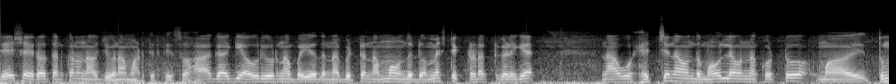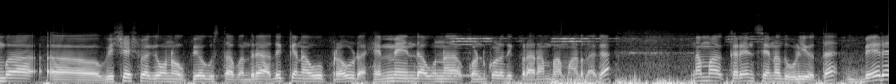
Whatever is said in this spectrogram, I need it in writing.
ದೇಶ ಇರೋ ತನಕ ನಾವು ಜೀವನ ಮಾಡ್ತಿರ್ತೀವಿ. ಸೊ ಹಾಗಾಗಿ ಅವ್ರು ಇವ್ರನ್ನ ಬೈಯೋದನ್ನು ಬಿಟ್ಟು ನಮ್ಮ ಒಂದು ಡೊಮೆಸ್ಟಿಕ್ ಪ್ರಾಡಕ್ಟ್ಗಳಿಗೆ ನಾವು ಹೆಚ್ಚಿನ ಒಂದು ಮೌಲ್ಯವನ್ನು ಕೊಟ್ಟು ಮ, ತುಂಬ ವಿಶೇಷವಾಗಿ ಅವನ್ನ ಉಪಯೋಗಿಸ್ತಾ ಬಂದರೆ ಅದಕ್ಕೆ ನಾವು ಪ್ರೌಡ್, ಹೆಮ್ಮೆಯಿಂದ ಅವನ್ನ ಕೊಂಡ್ಕೊಳ್ಳೋದಕ್ಕೆ ಪ್ರಾರಂಭ ಮಾಡಿದಾಗ ನಮ್ಮ ಕರೆನ್ಸಿ ಅನ್ನೋದು ಉಳಿಯುತ್ತೆ. ಬೇರೆ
